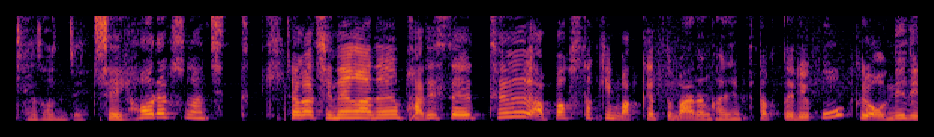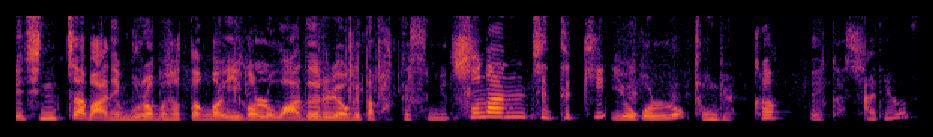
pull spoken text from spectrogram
개선제. 제 혈액순환 치트키. 제가 진행하는 바디 세트 압박 스타킹 마켓도 많은 관심 부탁드리고 그리고 언니들이 진짜 많이 물어보셨던 거 이걸로 와드를 여기다 받겠습니다. 순환 치트키 이걸로 종결. 그럼 여기까지. 아디오스.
